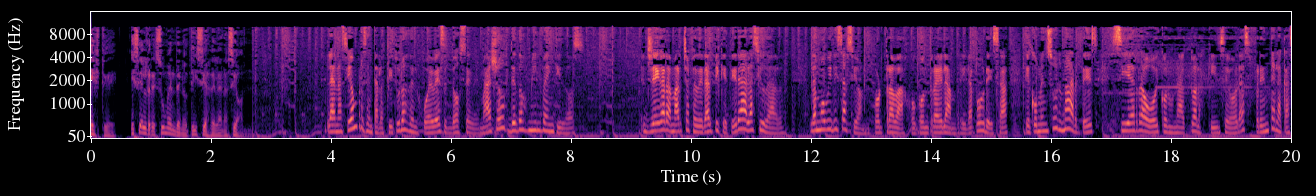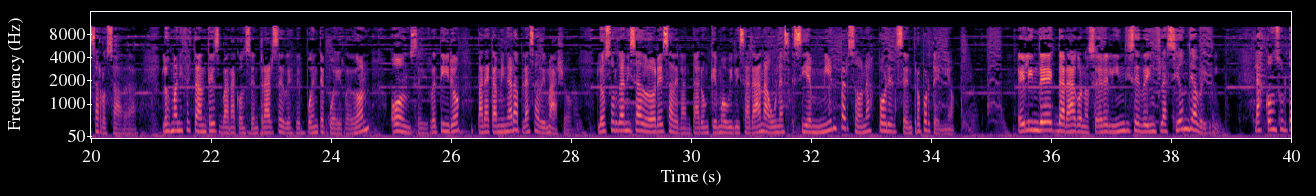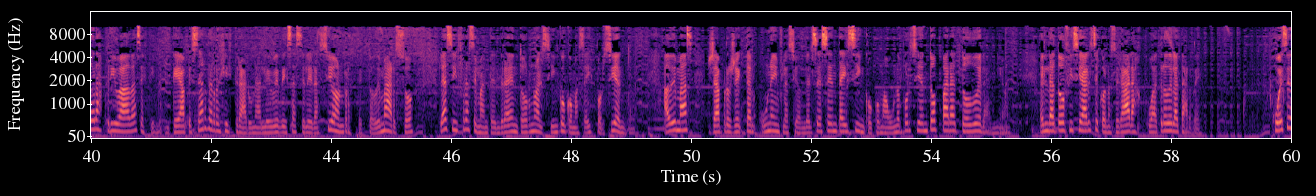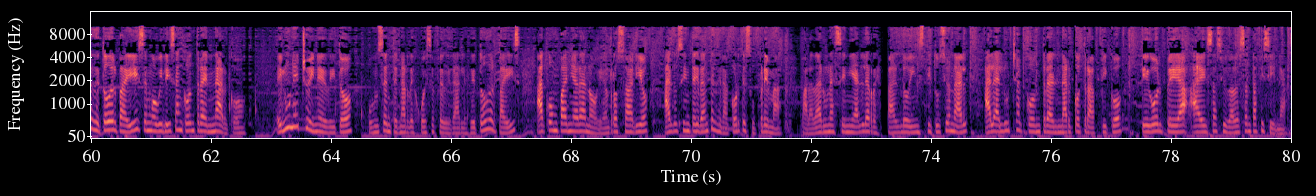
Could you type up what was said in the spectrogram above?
Este es el resumen de Noticias de la Nación. La Nación presenta los títulos del jueves 12 de mayo de 2022. Llega la marcha federal piquetera a la ciudad. La movilización por trabajo contra el hambre y la pobreza, que comenzó el martes, cierra hoy con un acto a las 15 horas frente a la Casa Rosada. Los manifestantes van a concentrarse desde Puente Pueyrredón, 11 y Retiro para caminar a Plaza de Mayo. Los organizadores adelantaron que movilizarán a unas 100.000 personas por el centro porteño. El INDEC dará a conocer el índice de inflación de abril. Las consultoras privadas estiman que a pesar de registrar una leve desaceleración respecto de marzo, la cifra se mantendrá en torno al 5,6%. Además, ya proyectan una inflación del 65,1% para todo el año. El dato oficial se conocerá a las 4 de la tarde. Jueces de todo el país se movilizan contra el narco. En un hecho inédito, un centenar de jueces federales de todo el país acompañarán hoy en Rosario a los integrantes de la Corte Suprema para dar una señal de respaldo institucional a la lucha contra el narcotráfico que golpea a esa ciudad de santafesina.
